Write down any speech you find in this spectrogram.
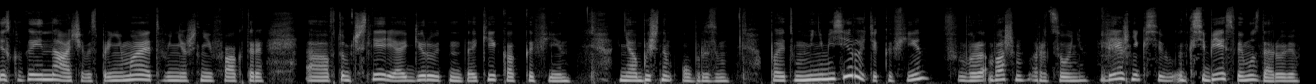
несколько иначе воспринимает внешние факторы, э, в том числе реагирует на такие, как кофеин, необычным образом. Поэтому минимизируйте кофеин в вашем рационе. Бережнее к себе и своему здоровью.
